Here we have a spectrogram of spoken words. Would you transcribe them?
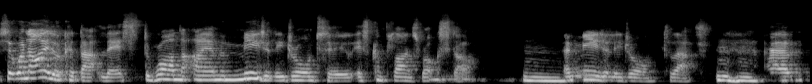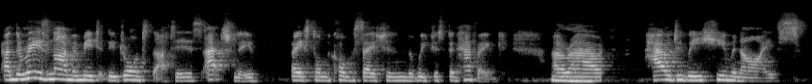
so when I look at that list, the one that I am immediately drawn to is compliance rockstar. Mm. Immediately drawn to that. Mm-hmm. Um, and the reason I'm immediately drawn to that is actually based on the conversation that we've just been having mm-hmm. around how do we humanize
